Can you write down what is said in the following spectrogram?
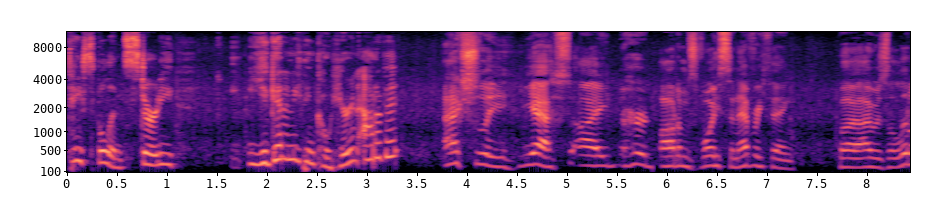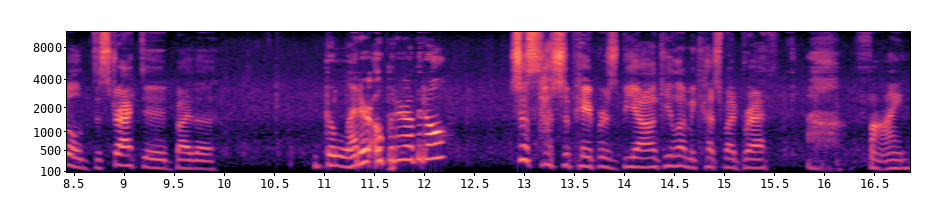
Tasteful and sturdy. You get anything coherent out of it? Actually, yes, I heard Autom's voice and everything, but I was a little distracted by the. The letter opener of it all? Just touch the papers, Bianchi. Let me catch my breath. Fine.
